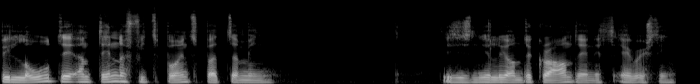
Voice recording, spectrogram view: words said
below the antenna feed points but I mean this is nearly on the ground and it's everything.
